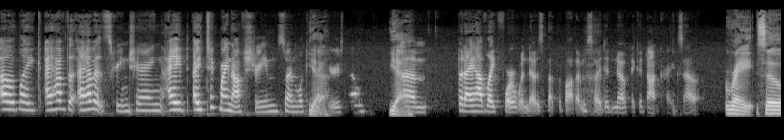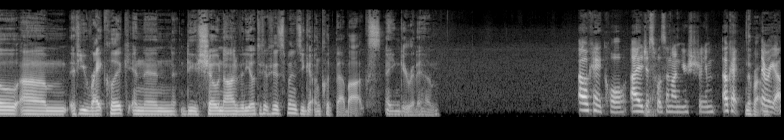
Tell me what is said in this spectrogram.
Oh, like I have the I have it screen sharing. I I took mine off stream, so I'm looking Yeah. at yours now. yeah, Um, but I have like four windows at the bottom, so I didn't know if I could knock Craig's out. right. So, um, if you right click and then do show non video participants, you can unclick that box and you can get rid of him. Okay, cool. I just wasn't on your stream. Okay, No problem. There we go.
